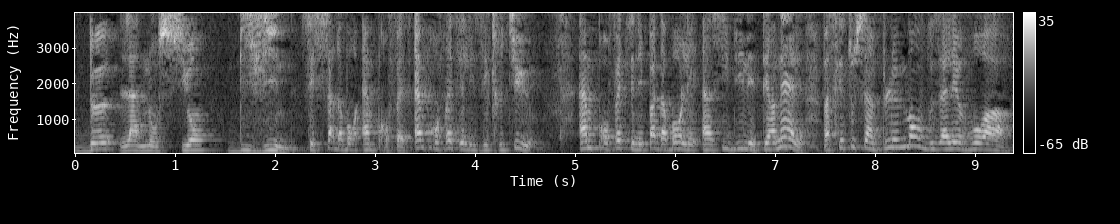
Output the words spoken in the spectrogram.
de la notion divine. C'est ça d'abord un prophète. Un prophète, c'est les Écritures. Un prophète, ce n'est pas d'abord les ainsi dit l'Éternel. Parce que tout simplement, vous allez voir,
